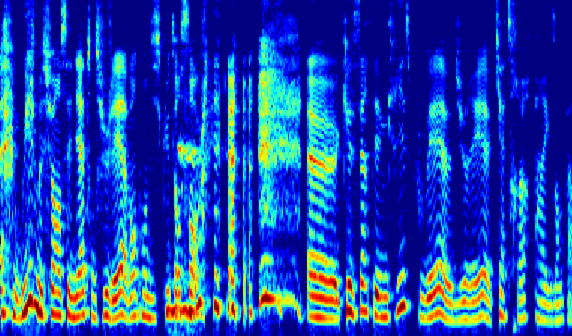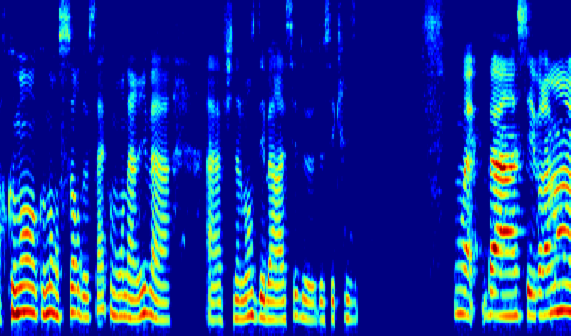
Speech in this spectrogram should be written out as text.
oui, je me suis renseignée à ton sujet avant qu'on discute ensemble. que certaines crises pouvaient durer 4 heures, par exemple. Alors, comment, comment on sort de ça? Comment on arrive à, finalement se débarrasser de ces crises? Ouais, bah c'est vraiment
